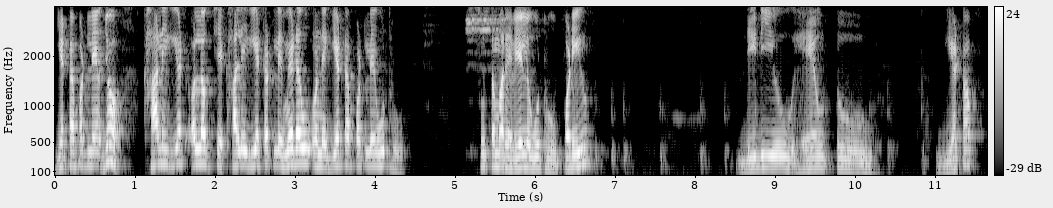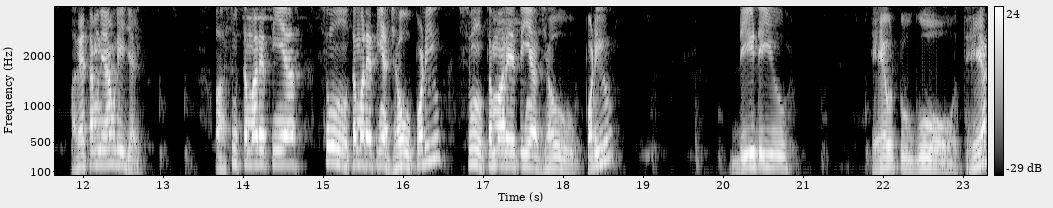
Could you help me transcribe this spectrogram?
get up એટલે, જો, ખાલી ગેટ અલગ છે. ખાલી ગેટ એટલે મેળવવું અને ગેટ અપ એટલે ઉઠવું. શું તમારે વહેલું ઉઠવું પડ્યું? Did you have to get up હવે તમને આવડી જાય. શું તમારે ત્યાં, શું તમારે ત્યાં જવું પડ્યું? શું તમારે ત્યાં જવું પડ્યું? Did you have to go there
